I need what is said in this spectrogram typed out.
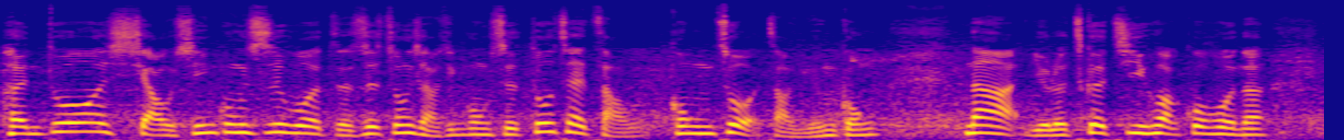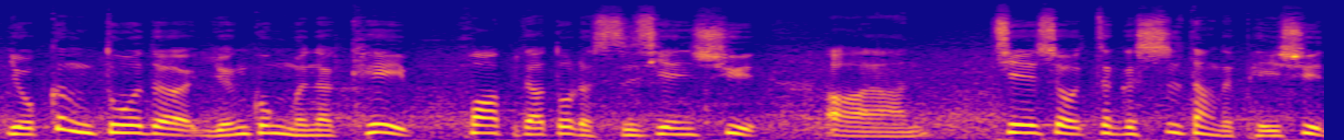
很多小型公司或者是中小型公司都在找工作、找员工。那有了这个计划过后呢，有更多的员工们呢，可以花比较多的时间去啊接受这个适当的培训。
